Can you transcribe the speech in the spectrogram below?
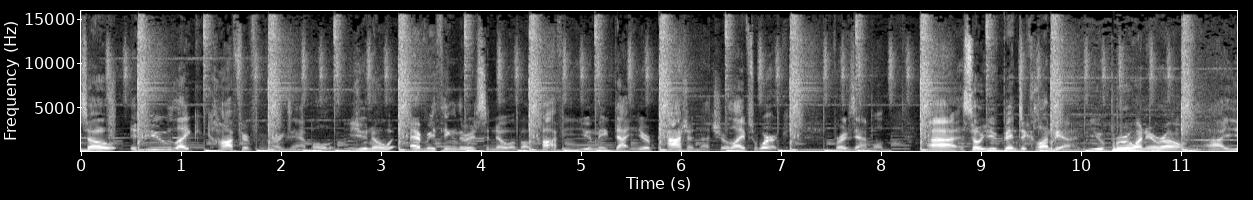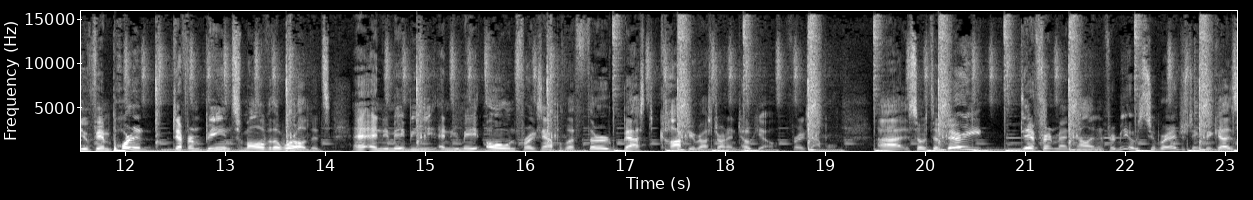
So if you like coffee, for example, you know everything there is to know about coffee. You make that your passion. That's your life's work, for example. Uh, so you've been to Colombia. You brew on your own. Uh, you've imported different beans from all over the world. It's and, and, you may be and you may own, for example, the third best coffee restaurant in Tokyo, for example. Uh, so it's a very different mentality. And for me, it was super interesting because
